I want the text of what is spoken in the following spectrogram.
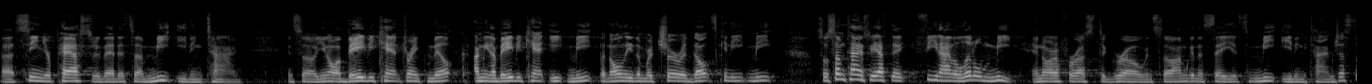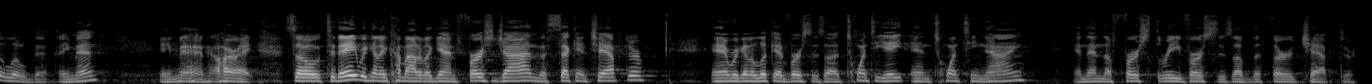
a senior pastor that it's a meat eating time. And so, you know, a baby can't drink milk. I mean, a baby can't eat meat, but only the mature adults can eat meat. So sometimes we have to feed on a little meat in order for us to grow. And so I'm going to say it's meat eating time, just a little bit. Amen? Amen. All right. So today we're going to come out of, again, First John, the second chapter. And we're going to look at verses uh, 28 and 29, and then the first three verses of the third chapter.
